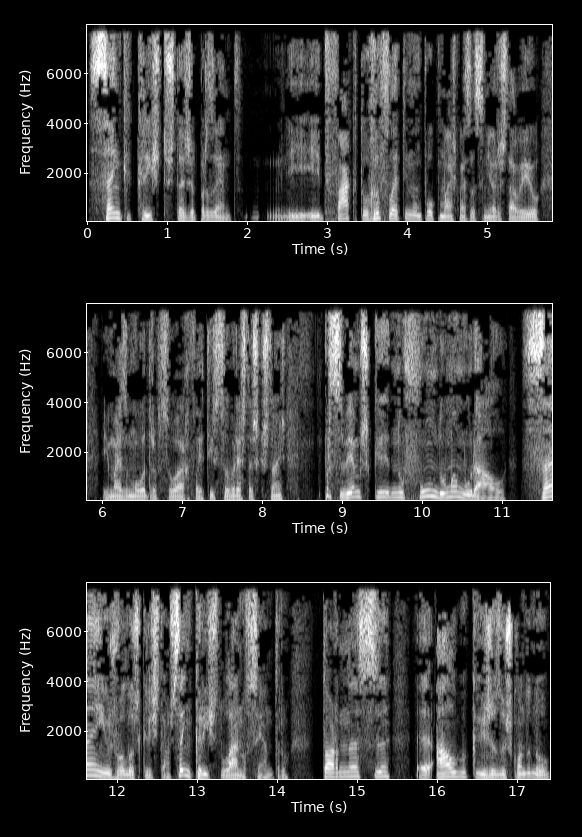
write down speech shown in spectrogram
sem que Cristo esteja presente. E, e, de facto, refletindo um pouco mais com essa senhora, estava eu e mais uma outra pessoa a refletir sobre estas questões, percebemos que, no fundo, uma moral sem os valores cristãos, sem Cristo lá no centro, torna-se uh, algo que Jesus condenou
